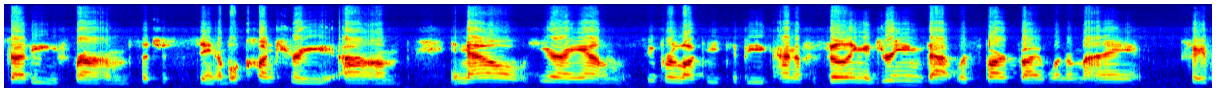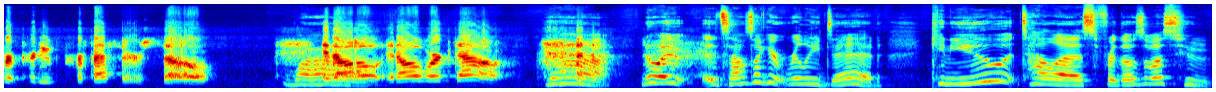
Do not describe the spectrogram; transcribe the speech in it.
study from such a sustainable country? Um, and now here I am, super lucky to be kind of fulfilling a dream that was sparked by one of my favorite Purdue professors. So wow. it all it all worked out. Yeah. No, it, it sounds like it really did. Can you tell us, for those of us who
